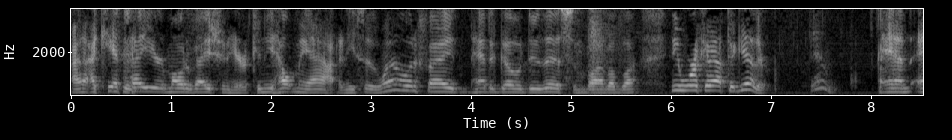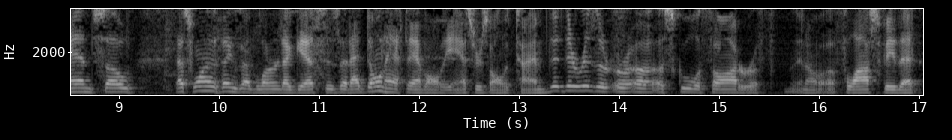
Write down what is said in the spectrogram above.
I, I can't tell you your motivation here. Can you help me out? And he says, Well, what if I had to go do this and blah blah blah. And you work it out together. Yeah. And and so that's one of the things I've learned, I guess, is that I don't have to have all the answers all the time. There- is a, a, a school of thought or a you know a philosophy that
